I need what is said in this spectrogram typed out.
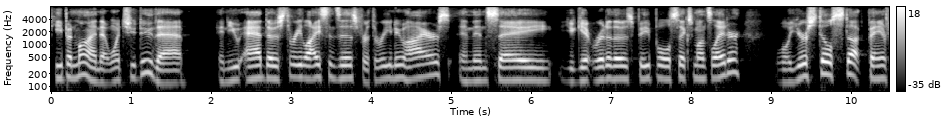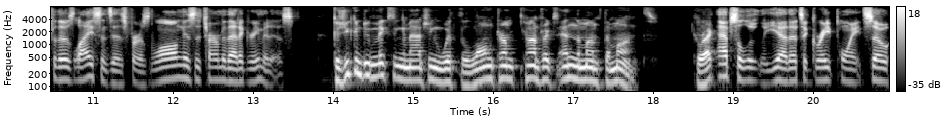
keep in mind that once you do that, and you add those three licenses for three new hires and then say you get rid of those people six months later, well, you're still stuck paying for those licenses for as long as the term of that agreement is. Because you can do mixing and matching with the long term contracts and the month to month. Correct? Absolutely. Yeah, that's a great point. So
